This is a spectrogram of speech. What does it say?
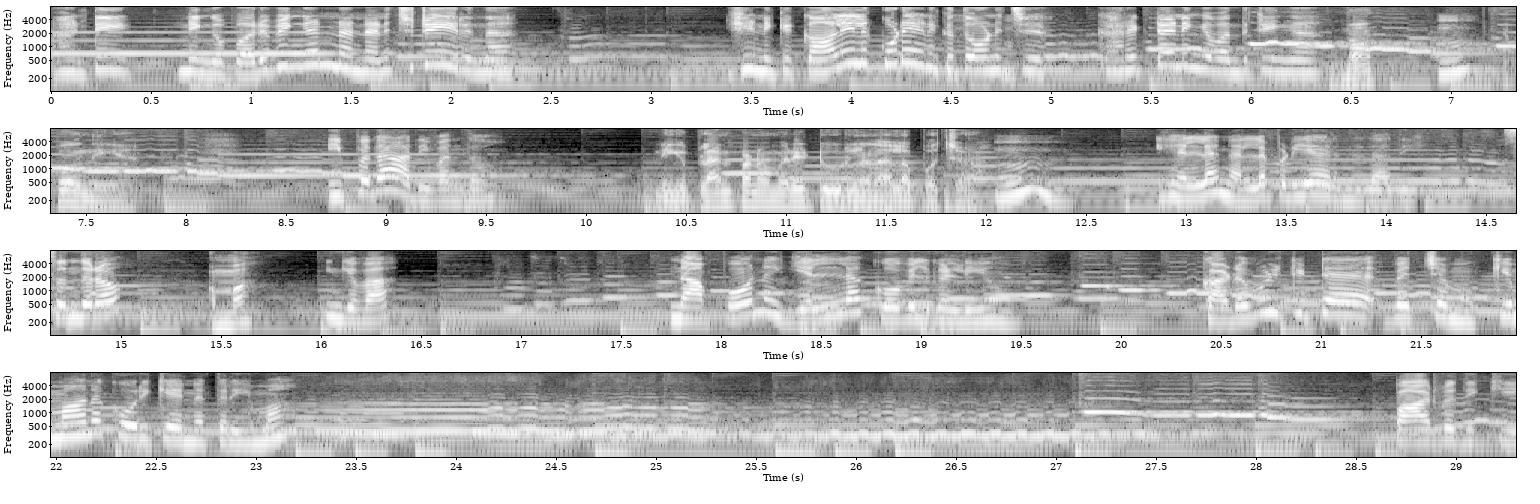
ஆண்டி நீங்க வருவீங்கன்னு நான் நினைச்சிட்டே இருந்தேன். இன்னைக்கு காலையில கூட எனக்கு தோணுச்சு. கரெக்டா நீங்க வந்துட்டீங்க? எப்போ வந்தீங்க? இப்பதான் ஆதி வந்தோம். நீங்க பிளான் பண்ண மாதிரி டூர்ல நல்லா போச்சா? ம் எல்லாம் நல்லபடியா இருந்தது ஆதி. சுந்தரம் அம்மா. இங்க வா. நான் போன எல்லா கோவில்கள்லயும் கடவுள்கிட்ட வச்ச முக்கியமான கோரிக்கை என்ன தெரியுமா? பார்வதிக்கு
